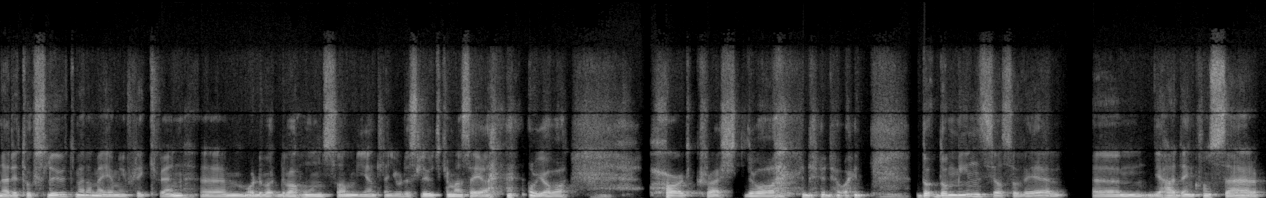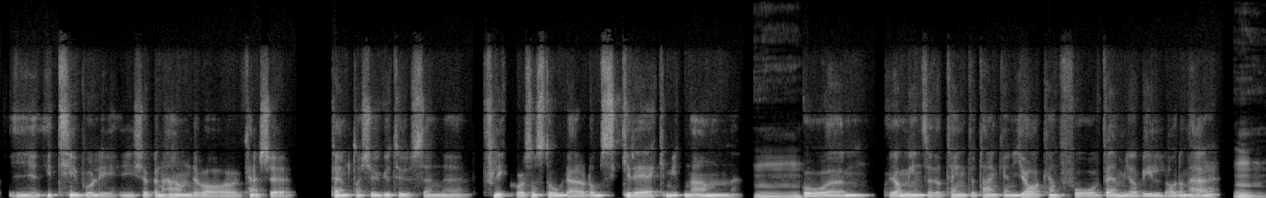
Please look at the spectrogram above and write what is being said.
när det tog slut mellan mig och min flickvän, ehm, och det var, det var hon som egentligen gjorde slut kan man säga, och jag var hard crushed. Det var, det var, då, då minns jag så väl ehm, jag hade en konsert i, i Tivoli i Köpenhamn. Det var kanske 15-20 000 eh, flickor som stod där och de skrek mitt namn. Mm. Och, um, jag minns att jag tänkte tanken, jag kan få vem jag vill av de här. Mm.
